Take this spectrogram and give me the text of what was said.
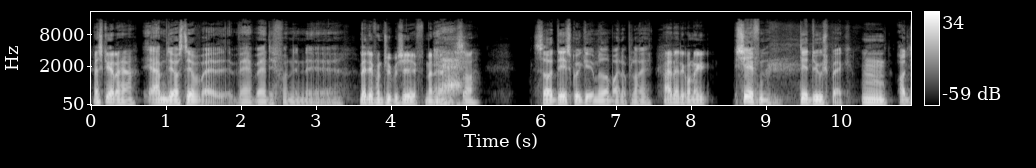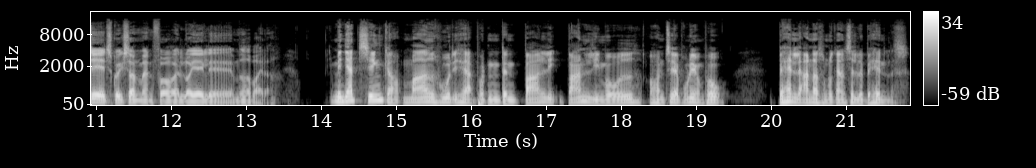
hvad sker der her? Jamen, det er også det, hvad, hvad, hvad er det for en... Øh... Hvad er det for en type chef, man Ja. er? Så. Så det er sgu ikke medarbejderpleje. Nej, det er det godt nok ikke. Chefen, det er douchebag. Mm. Og det er sgu ikke sådan, man får lojale medarbejdere. Men jeg tænker meget hurtigt her på den, den barnlige, barnlige måde at håndtere problemer på. Behandle andre, som du gerne selv vil behandles.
